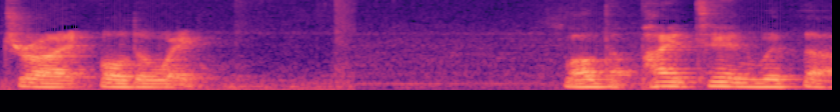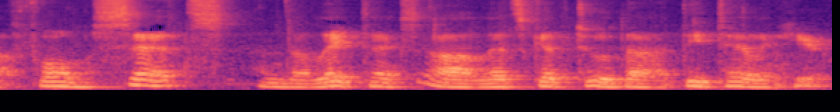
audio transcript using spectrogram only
dry all the way. While the pie with the foam sets and the latex, uh, let's get to the detailing here.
